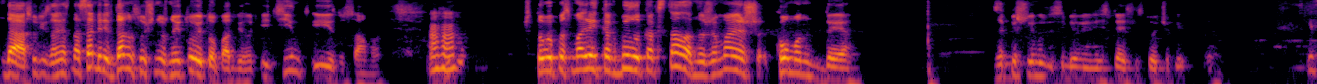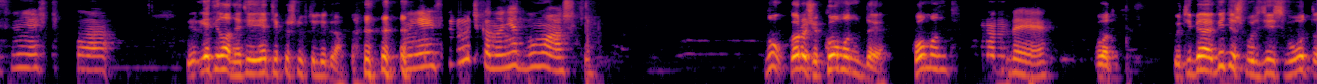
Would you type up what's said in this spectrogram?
Да, суть ясна. На самом деле, в данном случае нужно и то, и то подвинуть. И тинт, и эту самую. Ага. Чтобы посмотреть, как было, как стало, нажимаешь Command-D. Запиши ему себе здесь 5 листочек. Если у меня еще была... Я тебе, ладно, я тебе, я тебе пришлю в Телеграм. У меня есть ручка, но нет бумажки. Ну, короче, Command-D. Command. Command-D. Вот. У тебя, видишь, вот здесь вот, э,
